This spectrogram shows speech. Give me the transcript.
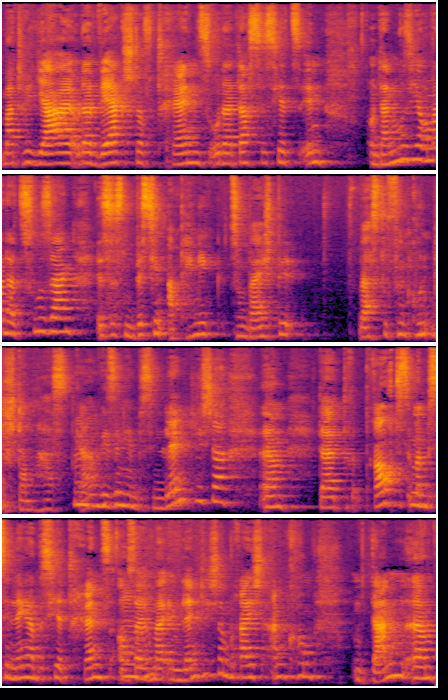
Material- oder Werkstofftrends oder das ist jetzt in. Und dann muss ich auch immer dazu sagen, es ist ein bisschen abhängig, zum Beispiel, was du für einen Kundenstamm hast. Ja? Wir sind hier ein bisschen ländlicher. Ähm, da braucht es immer ein bisschen länger, bis hier Trends auch, sag ich mal, im ländlichen Bereich ankommen. Und dann ähm,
